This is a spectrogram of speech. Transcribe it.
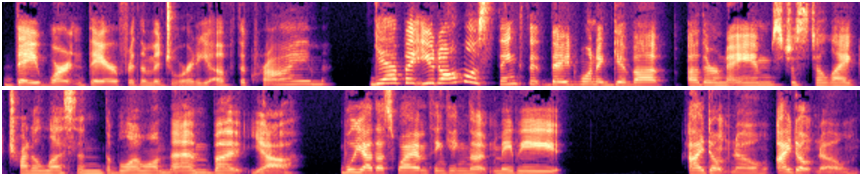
they weren't there for the majority of the crime. Yeah, but you'd almost think that they'd want to give up other names just to like try to lessen the blow on them. But yeah. Well, yeah, that's why I'm thinking that maybe I don't know. I don't know.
